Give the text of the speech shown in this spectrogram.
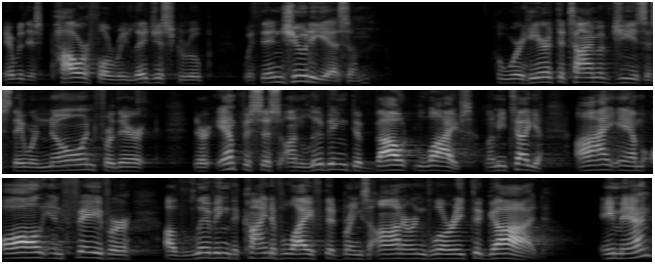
they were this powerful religious group within Judaism who were here at the time of Jesus. They were known for their their emphasis on living devout lives. Let me tell you, I am all in favor of living the kind of life that brings honor and glory to God. Amen?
